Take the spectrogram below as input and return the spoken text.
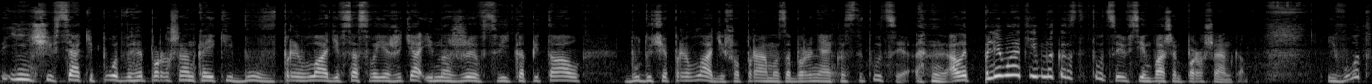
інші всякі подвиги Порошенка, який був при владі все своє життя і нажив свій капітал, будучи при владі, що прямо забороняє Конституція. Але плівати їм на Конституцію всім вашим Порошенкам. І от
